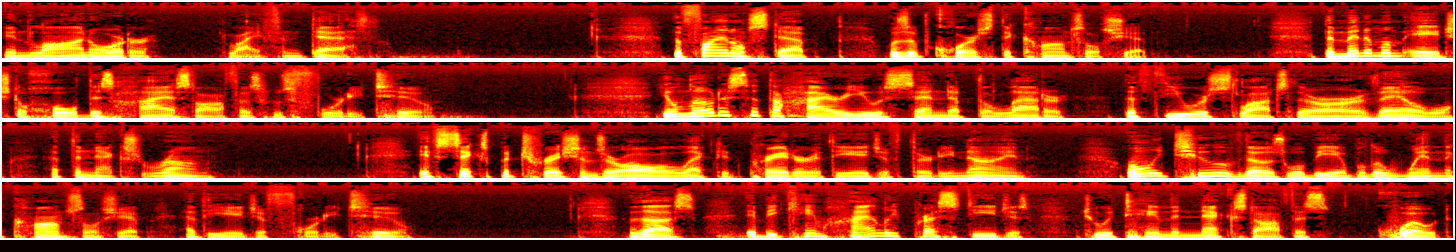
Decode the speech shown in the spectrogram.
in law and order, life and death. The final step was of course the consulship. The minimum age to hold this highest office was 42. You'll notice that the higher you ascend up the ladder, the fewer slots there are available at the next rung. If six patricians are all elected praetor at the age of 39, only two of those will be able to win the consulship at the age of 42. Thus, it became highly prestigious to attain the next office, quote,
